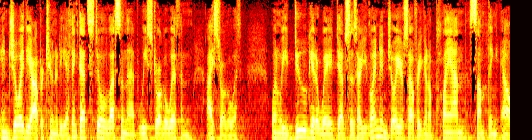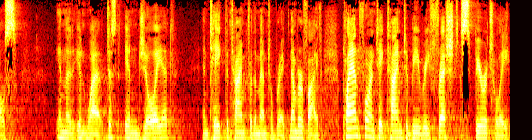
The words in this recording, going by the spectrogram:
Enjoy the opportunity. I think that's still a lesson that we struggle with, and I struggle with. When we do get away, Deb says, "Are you going to enjoy yourself? Or are you going to plan something else?" In the in what? Just enjoy it and take the time for the mental break. Number five, plan for and take time to be refreshed spiritually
